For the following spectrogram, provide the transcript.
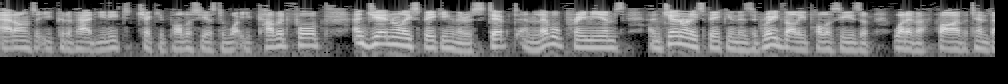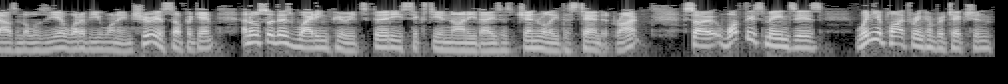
add ons that you could have had. You need to check your policy as to what you're covered for. And generally speaking, there is stepped and level premiums. And generally speaking, there's agreed value policies of whatever, five or $10,000 a year, whatever you want to insure yourself against. And also, there's waiting periods 30, 60, and 90 days is generally the standard, right? So, what this means is when you apply for income protection,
